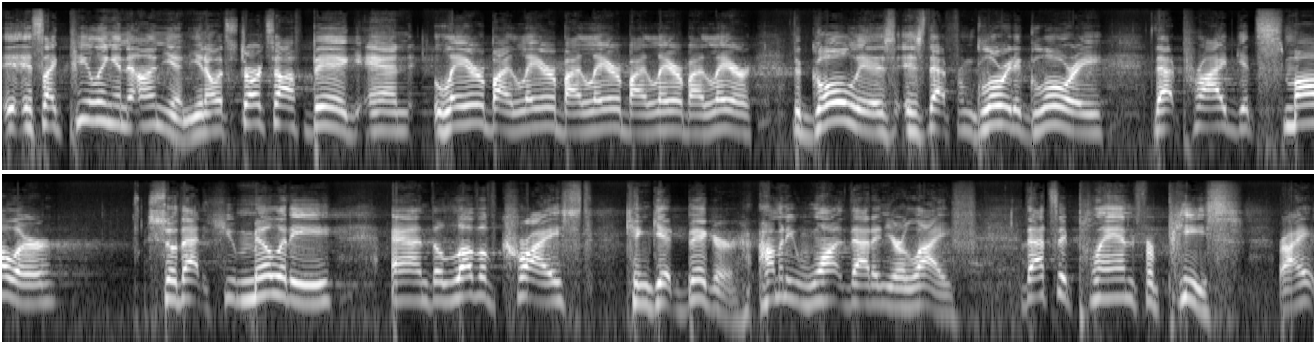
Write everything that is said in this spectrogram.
it's like peeling an onion. You know, it starts off big and layer by layer by layer by layer by layer. The goal is, is that from glory to glory, that pride gets smaller so that humility and the love of Christ can get bigger. How many want that in your life? That's a plan for peace, right?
